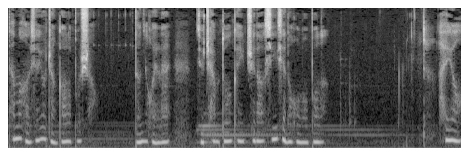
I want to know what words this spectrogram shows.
它们好像又长高了不少。等你回来，就差不多可以吃到新鲜的胡萝卜了。还有，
